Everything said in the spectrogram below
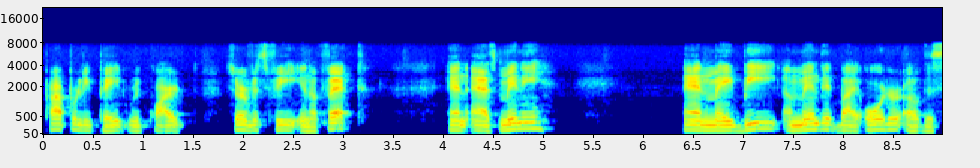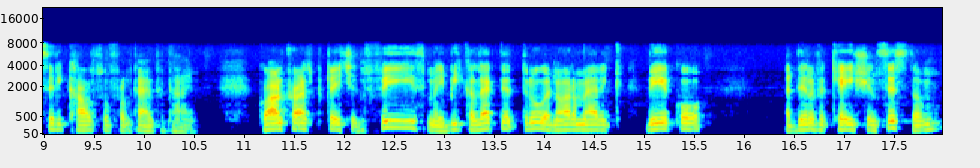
properly paid required service fee in effect and as many and may be amended by order of the city council from time to time. Ground transportation fees may be collected through an automatic vehicle identification system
